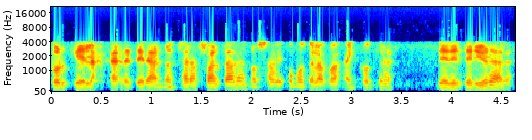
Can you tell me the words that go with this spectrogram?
porque las carreteras no estar asfaltadas no sabes cómo te las vas a encontrar, de deterioradas.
